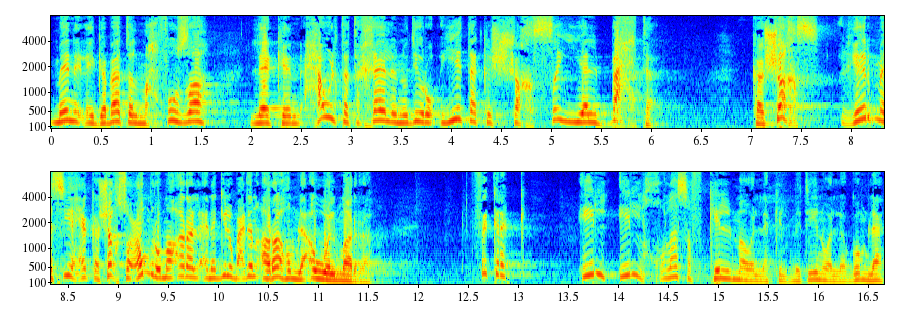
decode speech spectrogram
من الإجابات المحفوظة لكن حاول تتخيل أنه دي رؤيتك الشخصية البحتة. كشخص غير مسيحي كشخص عمره ما قرأ الأناجيل وبعدين قراهم لأول مرة. فكرك إيه إيه الخلاصة في كلمة ولا كلمتين ولا جملة؟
